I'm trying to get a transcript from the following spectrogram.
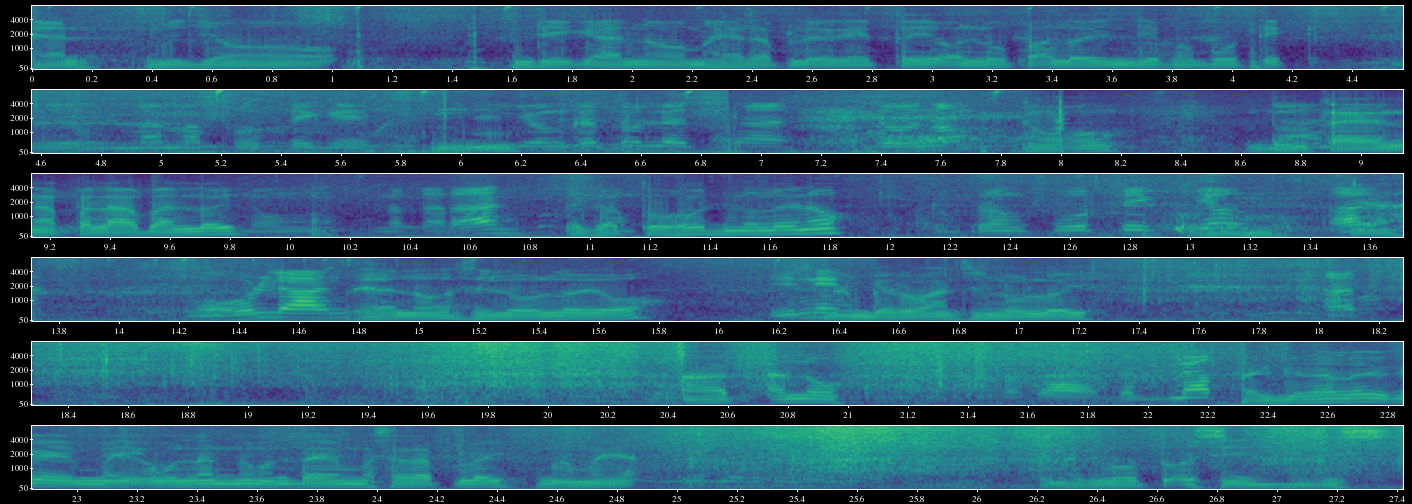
Yan, medyo hindi gaano mahirap lo kay tuyo lupa lo, hindi mabutik. May mamaputik eh. Mhm. Yung katulad sa dono, Oo. Doon tayo na palaban loy. nung nakaraan. Taga-tuhod no loy no? Sobrang putik yun. Mhm, At yeah. muulan, Ayan oh, si Loloy oh. init. Number one si Loloy. At At ano, nakadagnat. Tagda na loy kay may ulam naman tayo masarap loy mamaya. Nagluto si Jesus,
